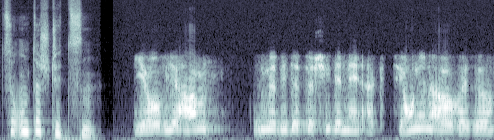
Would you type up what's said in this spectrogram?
zu unterstützen. Ja, wir haben immer wieder verschiedene Aktionen auch. Also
